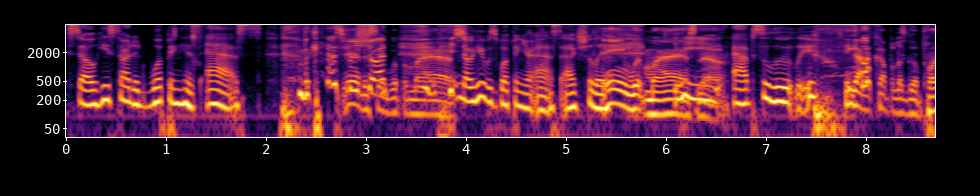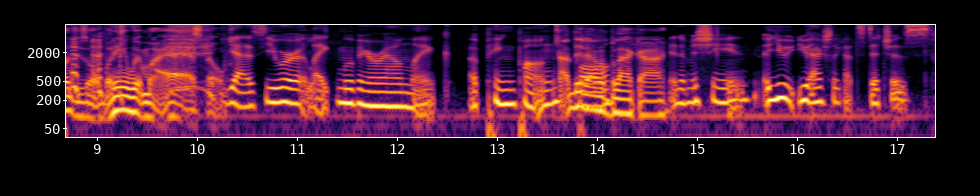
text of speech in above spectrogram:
So he started whooping his ass because had to say whipping my ass. No, he was whipping your ass actually. He ain't whip my ass He now. absolutely He got a couple of good punches on, but he ain't whip my ass though. Yes, you were like moving around like a ping pong. I did have a black eye. in a machine. You you actually got stitches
